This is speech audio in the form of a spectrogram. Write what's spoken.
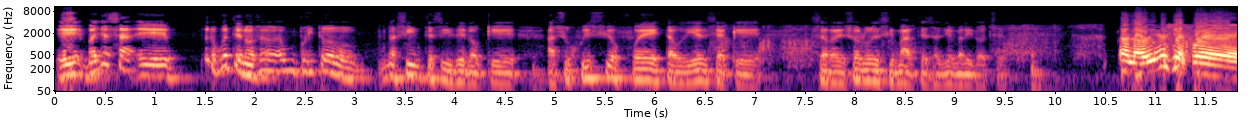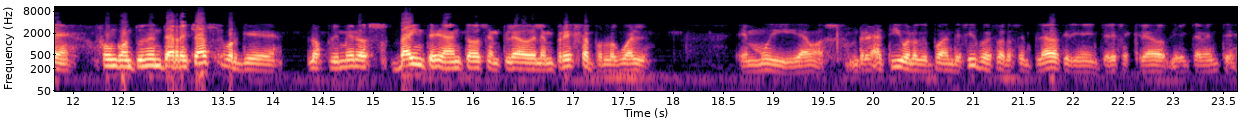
Eh, Vayasa, eh, bueno, cuéntenos eh, un poquito una síntesis de lo que a su juicio fue esta audiencia que se realizó lunes y martes allí en Bariloche. la audiencia fue, fue un contundente rechazo porque los primeros 20 eran todos empleados de la empresa, por lo cual es muy, digamos, relativo lo que puedan decir, porque son los empleados que tienen intereses creados directamente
